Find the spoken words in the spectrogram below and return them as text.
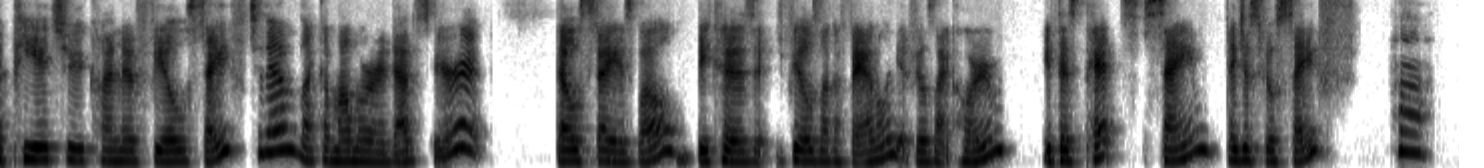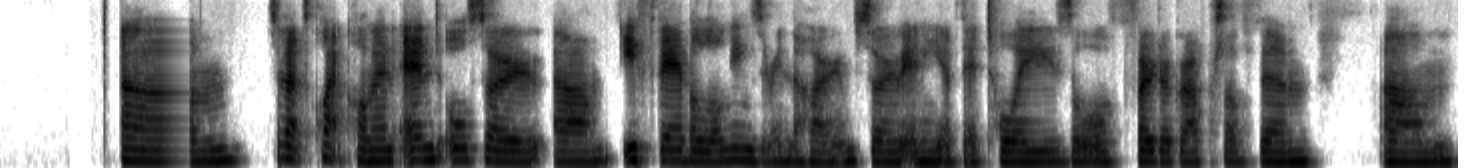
appear to kind of feel safe to them, like a mum or a dad spirit, they'll stay as well because it feels like a family. It feels like home. If there's pets, same. They just feel safe. Huh. Um, so that's quite common. And also, um, if their belongings are in the home, so any of their toys or photographs of them, um,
